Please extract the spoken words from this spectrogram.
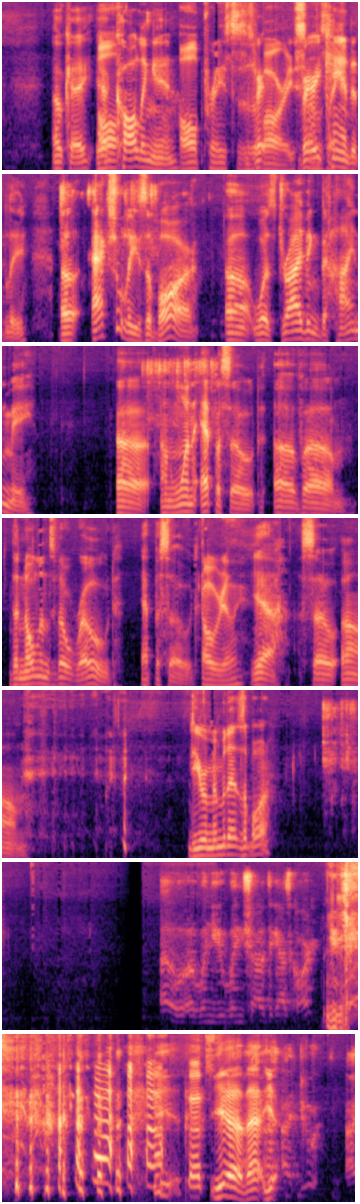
Okay, yeah, All- calling in All praise to Zabari. very like- candidly. Uh, actually, Zabar uh, was driving behind me uh, on one episode of um, the Nolensville Road episode. Oh, really? Yeah. So, um, do you remember that, Zabar? oh uh, when you when you shot at the guy's car. That's Yeah, that. Yeah. I, I do I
